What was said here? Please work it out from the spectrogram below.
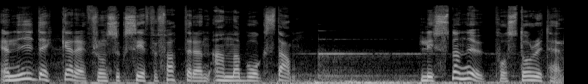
En ny deckare från succéförfattaren Anna Bågstam. Lyssna nu på Storytel.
